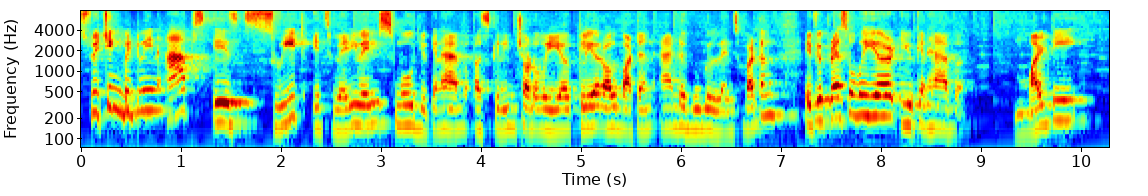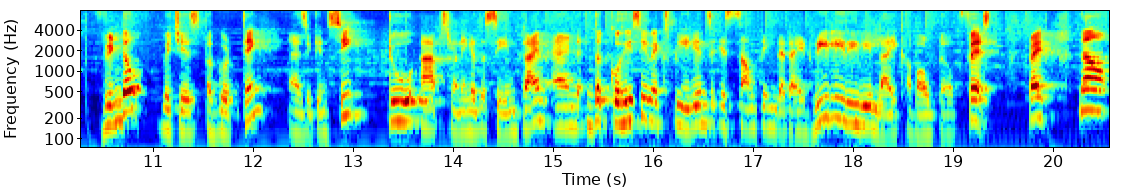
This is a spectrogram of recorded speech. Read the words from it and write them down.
switching between apps is sweet. It's very, very smooth. You can have a screenshot over here, clear all button and a Google Lens button. If you press over here, you can have multi window, which is a good thing. As you can see, two apps running at the same time and the cohesive experience is something that I really, really like about Derpfest right? Now,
